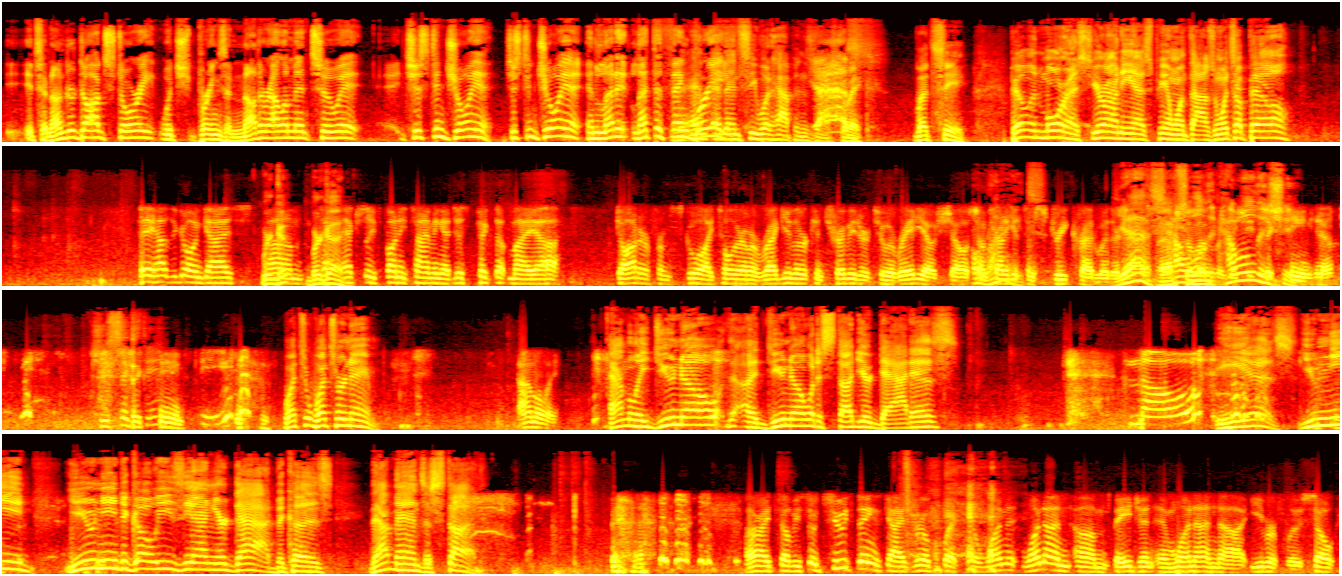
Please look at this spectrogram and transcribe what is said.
it's an underdog story, which brings another element to it. Just enjoy it. Just enjoy it, and let it let the thing and, breathe. and then see what happens Yes. next week. Let's see. Bill and Morris, you're on ESPN 1000. What's up, Bill? Hey, how's it going, guys? We're good. We're yeah, good. Actually, funny timing. I just picked up my uh, daughter from school. I told her I'm a regular contributor to a radio show, so All I'm trying to get some street cred with her. Yes. guys. How old, Absolutely. how old She's is she? 16, You know, She's 16. 16. What's what's her name? Emily. Emily, do you know uh, do you know what a stud your dad is? No. He is. You need you need to go easy on your dad because that man's a stud. All right, Sylvie. So two things, guys, real quick. So one one on um, Bagent and one on uh, Eberflus. So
